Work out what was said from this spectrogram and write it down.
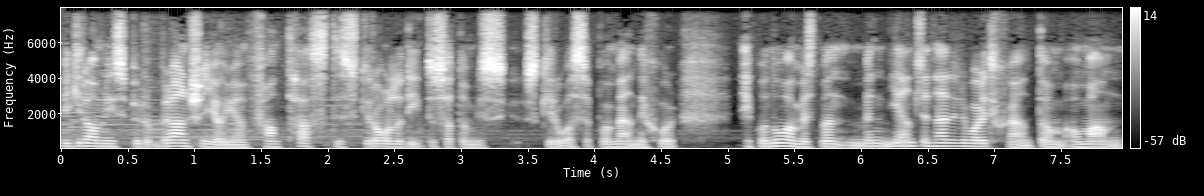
Begravningsbranschen gör ju en fantastisk roll och det är inte så att de vill skrå sig på människor ekonomiskt. Men, men egentligen hade det varit skönt om, om man...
